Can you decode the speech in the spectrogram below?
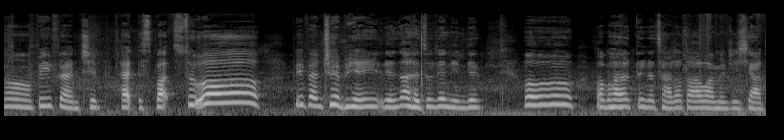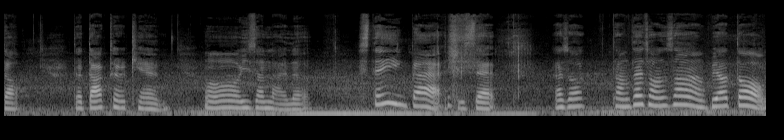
哦，Beef and Chip had the spots too。哦，Beef and chip 便宜脸上还出现点点。哦，爸爸那个茶都倒到外面去，吓到。The doctor came。哦，医生来了。Stay in bed, she said。他说躺在床上不要动。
